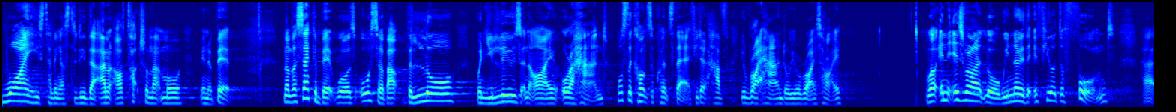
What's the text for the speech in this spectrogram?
why he's telling us to do that. And I'll touch on that more in a bit. Now, the second bit was also about the law when you lose an eye or a hand. What's the consequence there if you don't have your right hand or your right eye? Well, in Israelite law, we know that if you're deformed, uh,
